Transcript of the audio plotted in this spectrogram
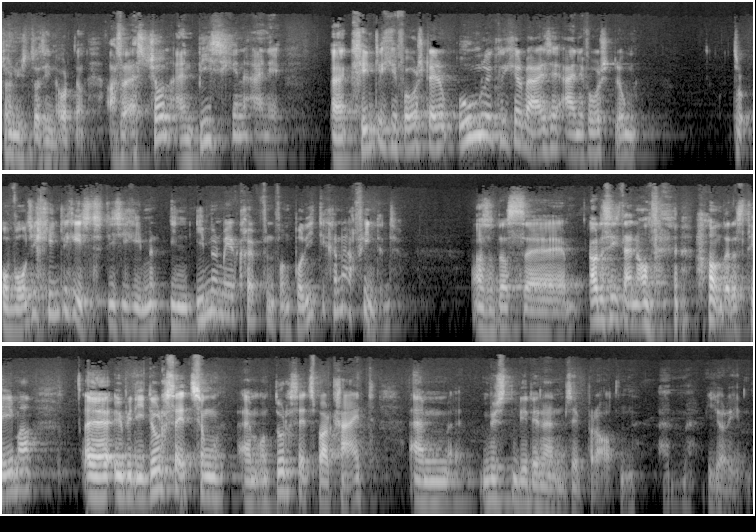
dann ist das in Ordnung. Also es ist schon ein bisschen eine äh, kindliche Vorstellung, unglücklicherweise eine Vorstellung, obwohl sie kindlich ist, die sich immer, in immer mehr Köpfen von Politikern auch findet. Also das, äh, aber das ist ein and- anderes Thema. Äh, über die Durchsetzung ähm, und Durchsetzbarkeit ähm, müssten wir in einem separaten ähm, Video reden.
